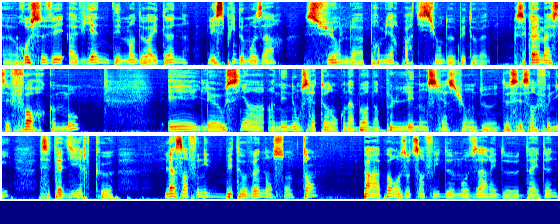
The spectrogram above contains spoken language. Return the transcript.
recevez à Vienne des mains de Haydn l'esprit de Mozart sur la première partition de Beethoven c'est quand même assez fort comme mot. Et il est aussi un, énonciateur, donc on aborde un peu l'énonciation de, ces symphonies, c'est-à-dire que la symphonie de Beethoven en son temps, par rapport aux autres symphonies de Mozart et de Haydn,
